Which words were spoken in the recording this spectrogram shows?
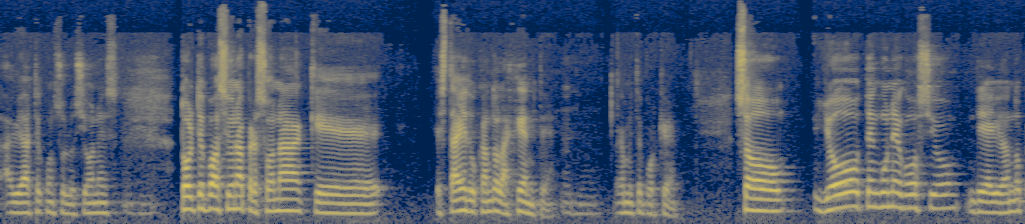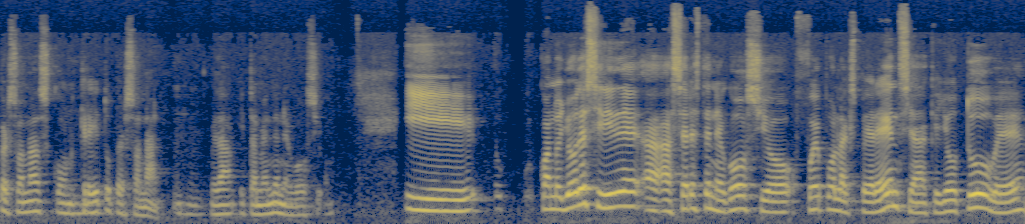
ayudarte con soluciones. Todo el tiempo ha sido una persona que está educando a la gente. Realmente, ¿por qué? So, yo tengo un negocio de ayudando personas con crédito personal, ¿verdad? Y también de negocio. Y cuando yo decidí de a- hacer este negocio fue por la experiencia que yo tuve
